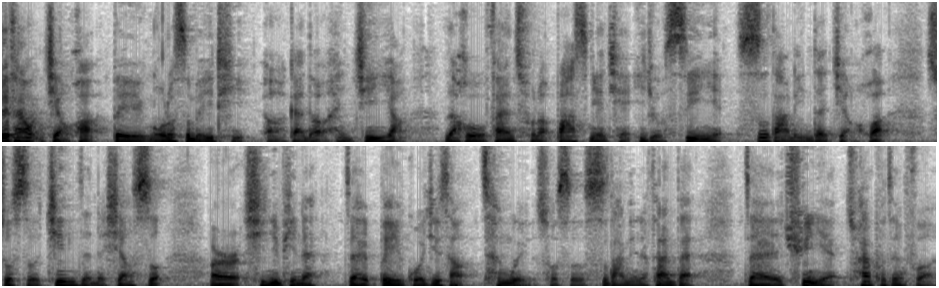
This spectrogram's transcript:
这番讲话被俄罗斯媒体啊感到很惊讶，然后翻出了八十年前一九四一年斯大林的讲话，说是惊人的相似。而习近平呢，在被国际上称为说是斯大林的翻版。在去年，川普政府啊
